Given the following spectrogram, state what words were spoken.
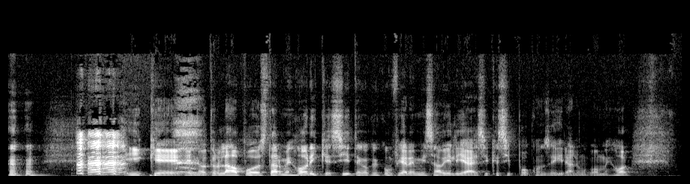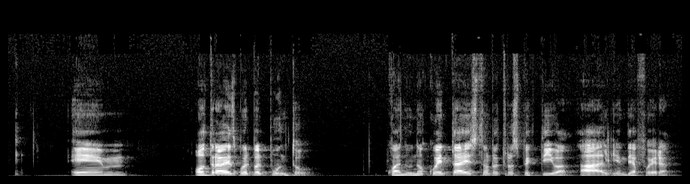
y que en otro lado puedo estar mejor y que sí, tengo que confiar en mis habilidades y que sí puedo conseguir algo mejor. Em, otra vez vuelvo al punto, cuando uno cuenta esto en retrospectiva a alguien de afuera,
